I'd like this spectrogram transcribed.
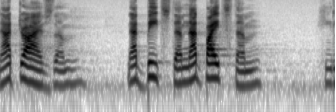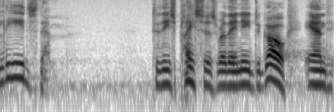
not drives them, not beats them, not bites them. He leads them to these places where they need to go. And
